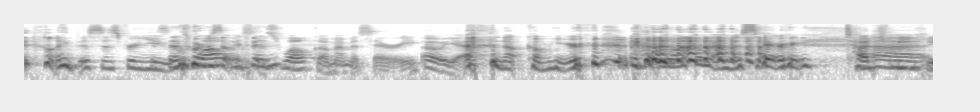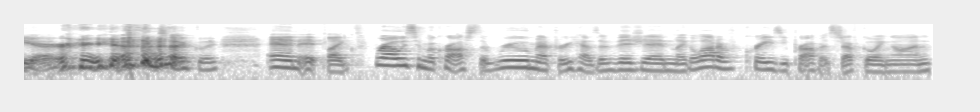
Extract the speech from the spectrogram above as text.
like this is for you It says, or wel- it says welcome, emissary. oh yeah not come here welcome emissary Touch Uh, me yeah. here. yeah, exactly. And it like throws him across the room after he has a vision, like a lot of crazy prophet stuff going on.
